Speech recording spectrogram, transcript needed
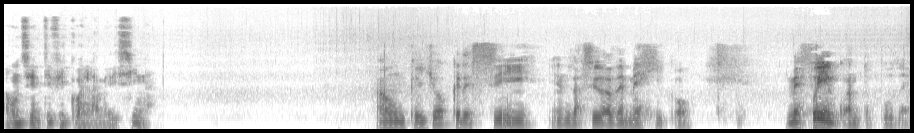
a un científico en la medicina. Aunque yo crecí en la Ciudad de México, me fui en cuanto pude.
